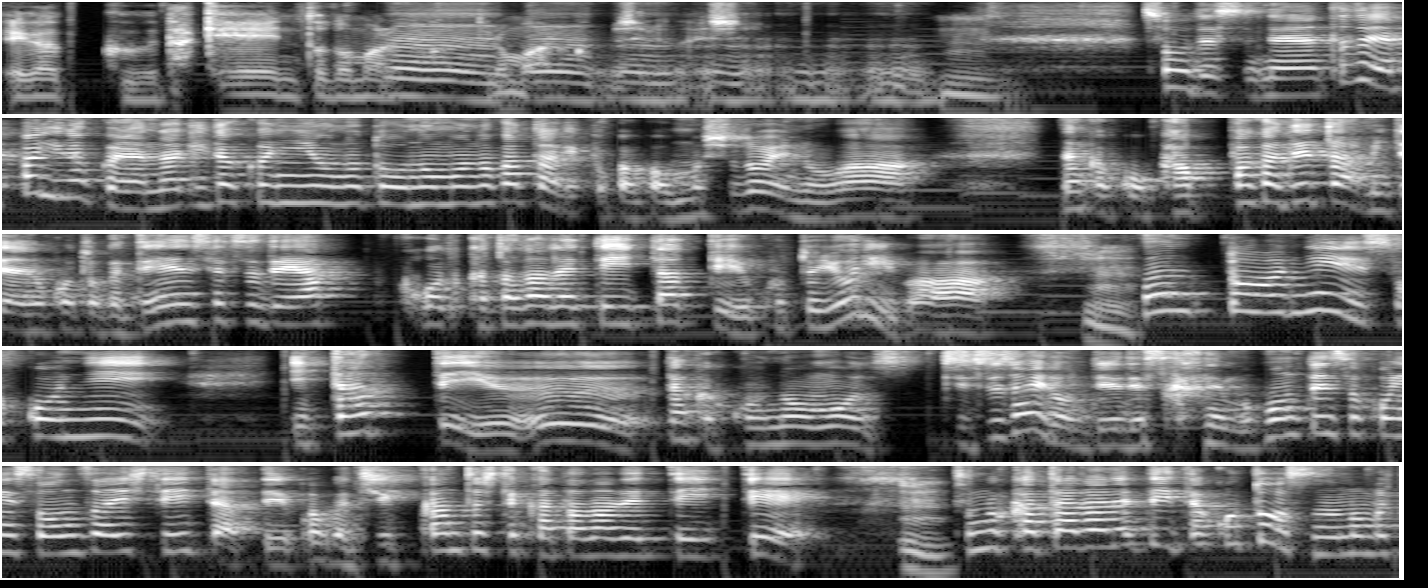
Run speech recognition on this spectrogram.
描くだけにとどまるっていうのもあるかもしれないし。うんうんうんうんうん。そうですね。ただやっぱりなんか柳田国男の遠野物語とかが面白いのは、なんかこうカッパが出たみたいなことが伝説であこう語られていたっていうことよりは、うん。本当にそこにいたっていうなんかこのもう実在論っていうんですかねもう本当にそこに存在していたっていうことが実感として語られていて、うん、その語られていたことをそのまま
